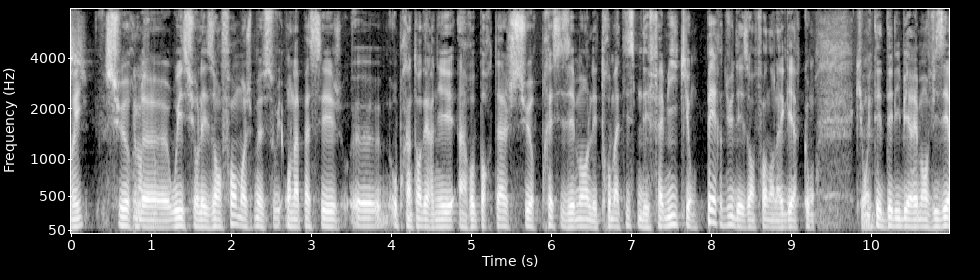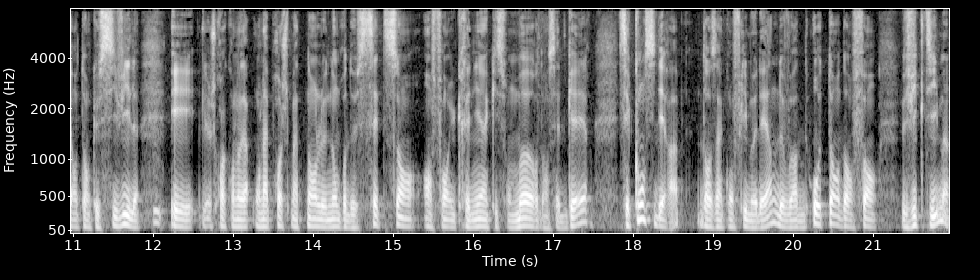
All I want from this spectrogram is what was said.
Oui. Sur le, oui, sur les enfants, moi je me souviens, on a passé euh, au printemps dernier un reportage sur précisément les traumatismes des familles qui ont perdu des enfants dans la guerre, qui ont, qui ont été délibérément visés en tant que civils. Et je crois qu'on on approche maintenant le nombre de 700 enfants ukrainiens qui sont morts dans cette guerre. C'est considérable dans un conflit moderne de voir autant d'enfants victimes.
